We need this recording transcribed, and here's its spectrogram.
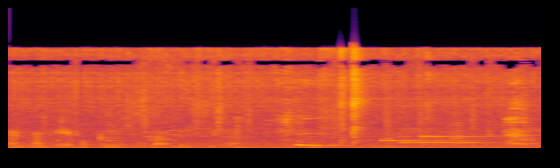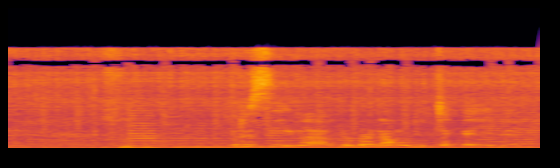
Kan kakinya pegel juga bersila Bersih lah, bener-bener nggak mau dicek kayaknya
